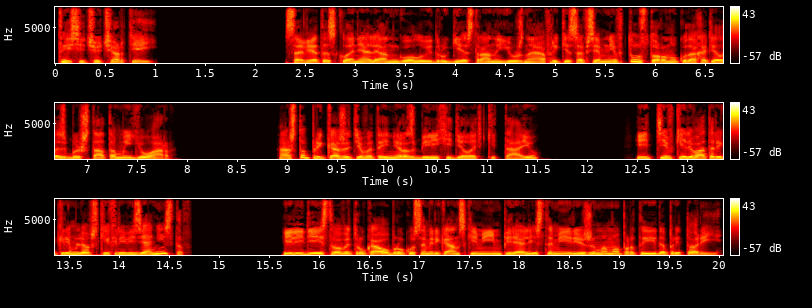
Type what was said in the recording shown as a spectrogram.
Тысяча чертей. Советы склоняли Анголу и другие страны Южной Африки совсем не в ту сторону, куда хотелось бы Штатам и ЮАР. А что прикажете в этой неразберихе делать Китаю? Идти в кильваторе кремлевских ревизионистов? Или действовать рука об руку с американскими империалистами и режимом апартеида Притории?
